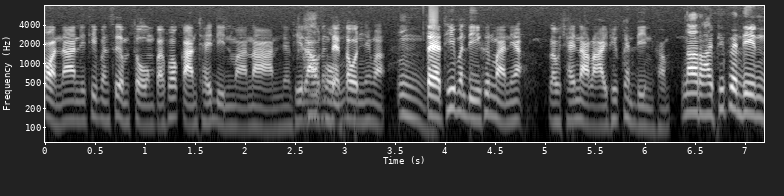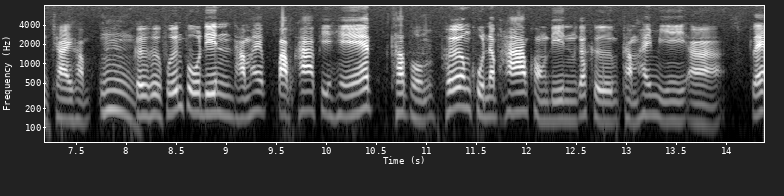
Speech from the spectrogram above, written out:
ก่อนหน้านี้ที่มันเสื่อมโทรมไปเพราะการใช้ดินมานานอย่างที่ครัเล่าบตั้งแต่ผมต้นใช่ไหมอืม แต่ที่มันดีขึ้นมาเนี่ยเราใช้นารายณ์พริกแผ่นดินครับ นารายณ์พิษเป็นดิน ใช่ครับ อืมก็คือฟื้นฟูดินทำให้ปรับค่า pH ครับผม เพิ่มคุณภาพของดินก็คือทำให้มีอ่าแร่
